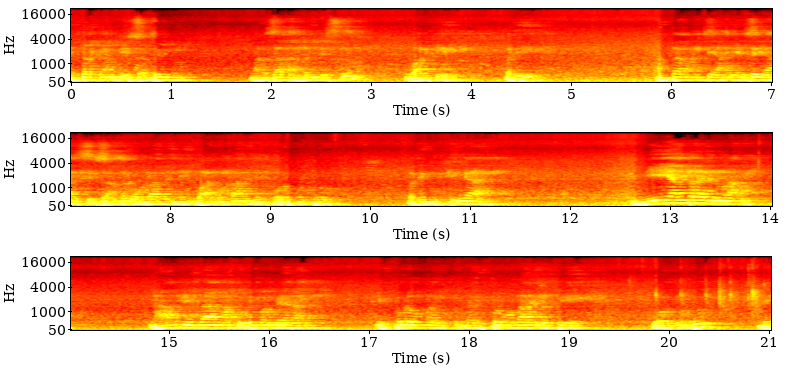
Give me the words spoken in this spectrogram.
ఇతర కమిటీ సభ్యులను మనసారా అభినందిస్తూ వారికి మరి అంతా మంచి ఆ వేసే ఆశీస్సు అందరూ ఉండాలని వారు ఉండాలని చెప్పి కోరుకుంటూ మరి ముఖ్యంగా మీ అందరూ నా మీద నా కుటుంబం మీద ఇప్పుడు మరి ఇప్పుడు ఉండాలని చెప్పి కోరుకుంటూ మీ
